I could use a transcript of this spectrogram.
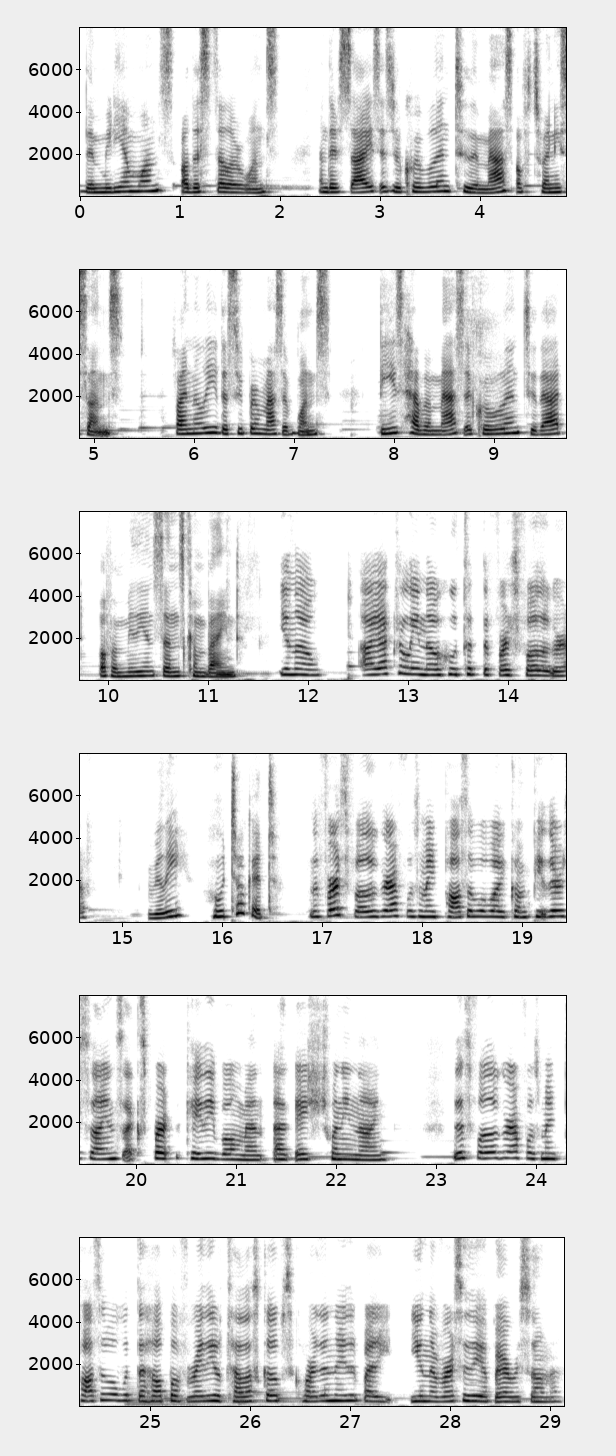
The medium ones are the stellar ones, and their size is equivalent to the mass of 20 suns. Finally, the supermassive ones. These have a mass equivalent to that of a million suns combined. You know, I actually know who took the first photograph. Really? Who took it? The first photograph was made possible by computer science expert Katie Bowman at age 29. This photograph was made possible with the help of radio telescopes coordinated by the University of Arizona.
